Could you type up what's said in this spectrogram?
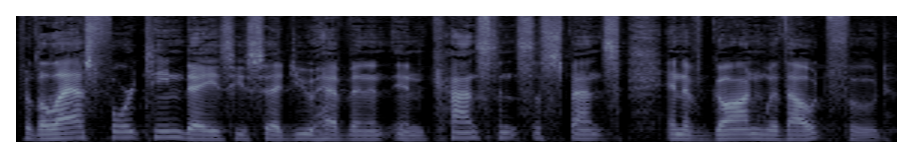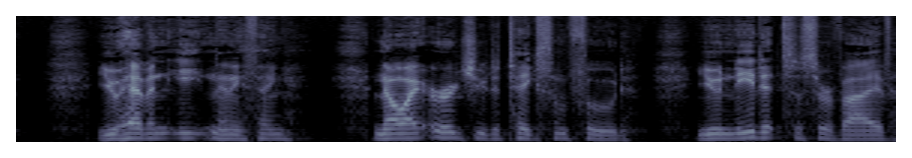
For the last 14 days, he said, You have been in constant suspense and have gone without food. You haven't eaten anything. No, I urge you to take some food. You need it to survive.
